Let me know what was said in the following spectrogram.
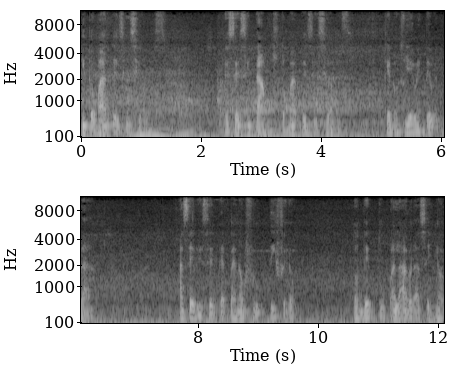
y tomar decisiones. Necesitamos tomar decisiones que nos lleven de verdad a ser ese terreno fructífero donde tu palabra, Señor,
